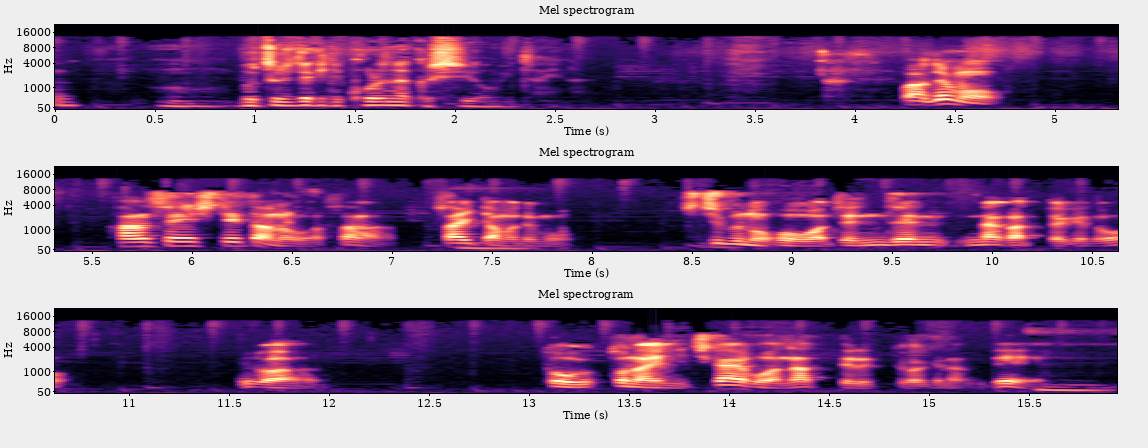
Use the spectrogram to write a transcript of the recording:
うん、物理的に来れなくしようみたいな。まあでも、感染してたのはさ、埼玉でも秩父の方は全然なかったけど、要は都都内に近い方はなってるってわけなんでう、ん。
